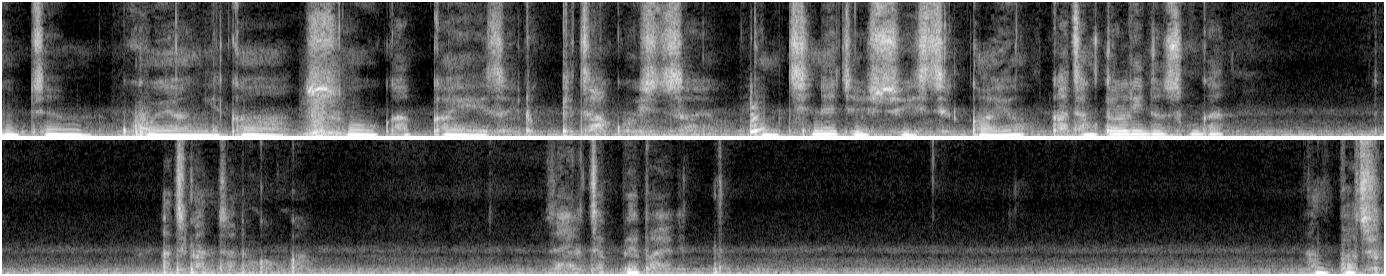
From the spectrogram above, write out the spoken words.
요즘 고양이가 수 가까이에서 이렇게 자고 있어요. 좀 친해질 수 있을까요? 가장 떨리는 순간? 아직 안 자는 건가? 살짝 빼봐야겠다. 안 빠져.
